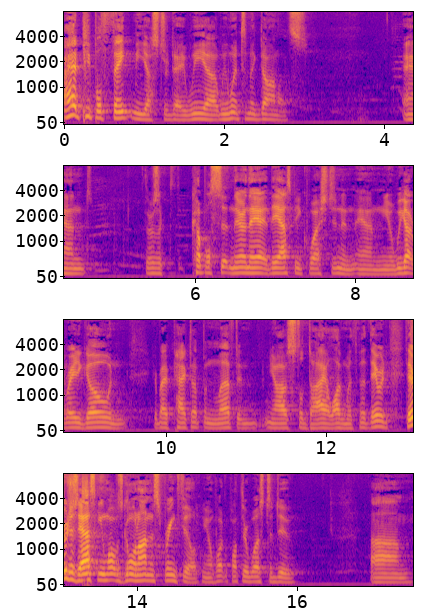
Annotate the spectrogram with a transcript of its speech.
I had people thank me yesterday. We, uh, we went to McDonald's, and there was a couple sitting there, and they, they asked me a question, and, and you know, we got ready to go, and everybody packed up and left, and you know, I was still dialoguing with them. They were, they were just asking what was going on in Springfield, you know, what, what there was to do. Um,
